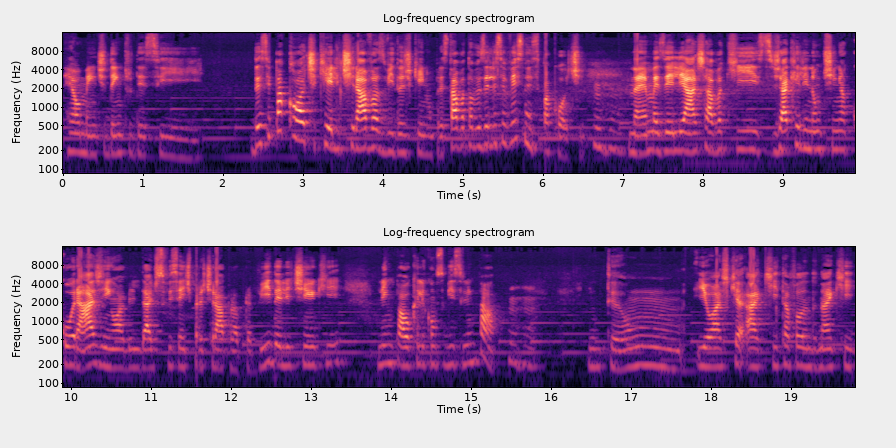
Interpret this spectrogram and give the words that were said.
realmente dentro desse desse pacote que ele tirava as vidas de quem não prestava, talvez ele se visse nesse pacote, uhum. né? Mas ele achava que já que ele não tinha coragem ou habilidade suficiente para tirar a própria vida, ele tinha que limpar o que ele conseguisse limpar. Uhum. Então, e eu acho que aqui tá falando, né, que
